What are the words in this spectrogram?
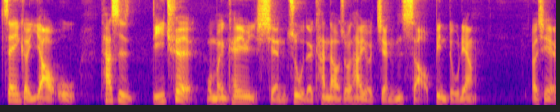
这个药物它是。的确，我们可以显著的看到说它有减少病毒量，而且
